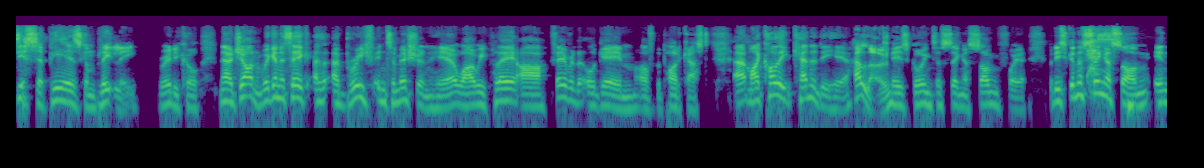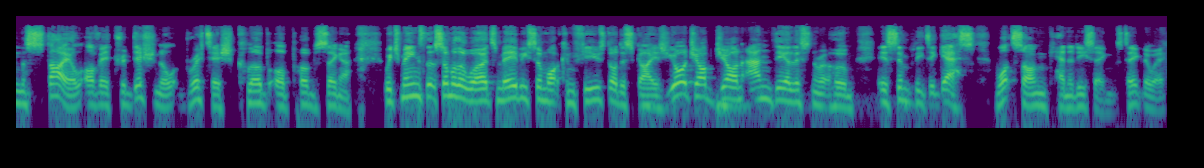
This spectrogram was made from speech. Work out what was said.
disappears completely. Really cool. Now, John, we're going to take a, a, brief intermission here while we play our favorite little game of the podcast. Uh, my colleague Kennedy here Hello. is going to sing a song for you, but he's going to yes. sing a song in the style of a traditional British club or pub singer, which means that some of the words may be somewhat confused or disguised. Your job, John, and dear listener at home, is simply to guess what song Kennedy sings. Take it away.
